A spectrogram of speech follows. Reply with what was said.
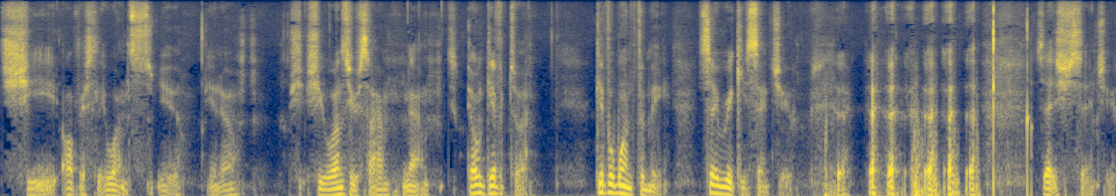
she obviously wants you, you know. She, she wants you, Sam. No, go and give it to her. Give her one for me. Say Ricky sent you. Say she sent you.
